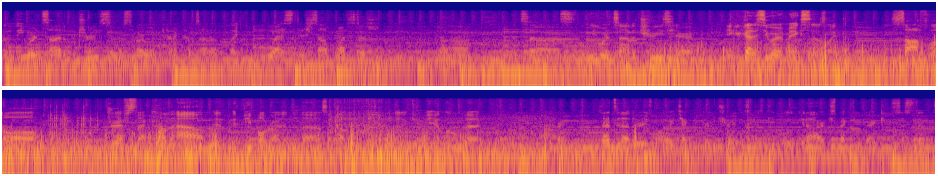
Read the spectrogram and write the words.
the leeward side of the trees. So most of our wind kind of comes out of like westish, southwestish. Um, uh, the leeward side of the trees here. You can kind of see where it makes those like soft little drifts that come out, and if people run into those like on the wind, then it can be a little bit. so that's another reason why we check the groove trains because people, you know, are expecting very consistent,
